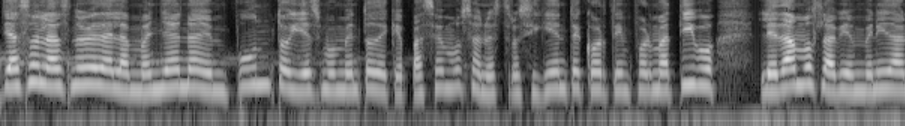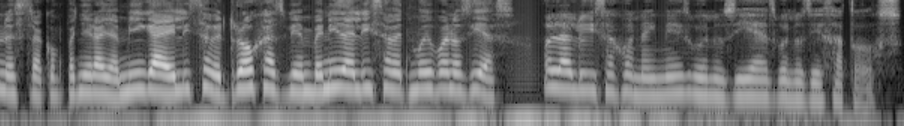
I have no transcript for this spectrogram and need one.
Ya son las 9 de la mañana en punto y es momento de que pasemos a nuestro siguiente corte informativo. Le damos la bienvenida a nuestra compañera y amiga Elizabeth Rojas. Bienvenida Elizabeth, muy buenos días. Hola Luisa, Juana Inés, buenos días, buenos días a todos.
